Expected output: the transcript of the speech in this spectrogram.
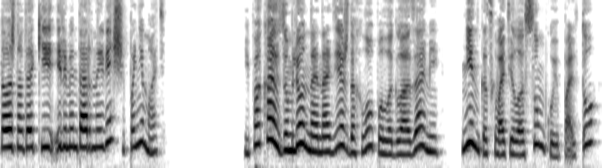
должна такие элементарные вещи понимать». И пока изумленная Надежда хлопала глазами, Нинка схватила сумку и пальто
